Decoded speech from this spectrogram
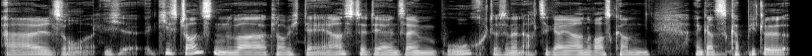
Also, ich, Keith Johnson war, glaube ich, der Erste, der in seinem Buch, das in den 80er Jahren rauskam, ein ganzes Kapitel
